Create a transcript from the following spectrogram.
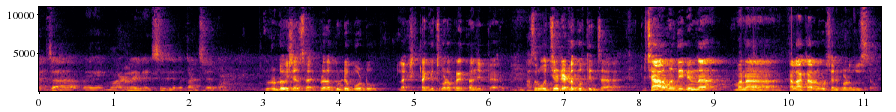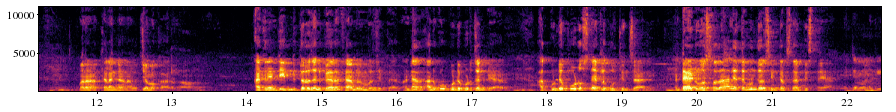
ఎగ్జా మోడరేట్ ఎక్సర్సైజ్ అయితే కన్సిడర్ కావాలి రెండో విషయం సార్. ఇప్పుడు గుండెపోటు లక్ష్యం తగ్గించుకోవడం ప్రయత్నం చెప్పారు. అసలు వచ్చినట్టు ఎట్లా గుర్తించాలా ఇప్పుడు చాలామంది నిన్న మన కళాకారులు కూడా చనిపోవడం చూసాం. మన తెలంగాణ ఉద్యమకారులు. అతనేంటి నిద్ర చనిపోయారు ఫ్యామిలీ మెంబర్ చెప్పారు. అంటే అనుకో గుండెపోటు చనిపోయారు. ఆ గుండెపోటు వస్తే ఎట్లా గుర్తించాలి? డైరెక్ట్ వస్తుందా లేకపోతే ముందర సింటమ్స్ కనిపిస్తాయా? అయితే మనకి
